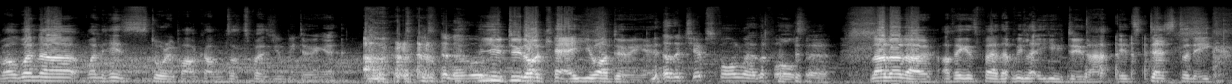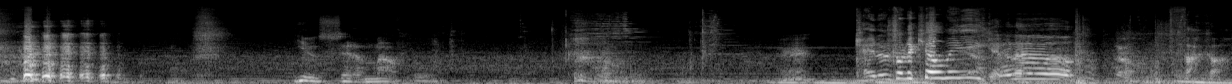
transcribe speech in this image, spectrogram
Well, when uh, when his story part comes, I suppose you'll be doing it. I. You do not care. You are doing it. No, the chips fall where they fall, sir. No, no, no. I think it's fair that we let you do that. It's destiny. You said a mouthful. Kano's trying to kill me. Get it out. Fuck off.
